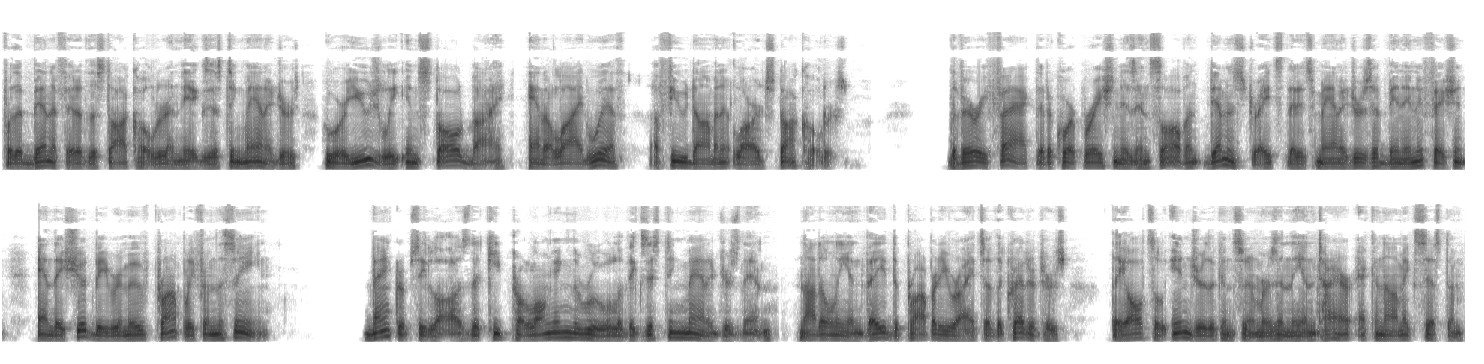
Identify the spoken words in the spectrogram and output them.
for the benefit of the stockholder and the existing managers who are usually installed by and allied with a few dominant large stockholders. The very fact that a corporation is insolvent demonstrates that its managers have been inefficient and they should be removed promptly from the scene. Bankruptcy laws that keep prolonging the rule of existing managers, then, not only invade the property rights of the creditors, they also injure the consumers and the entire economic system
